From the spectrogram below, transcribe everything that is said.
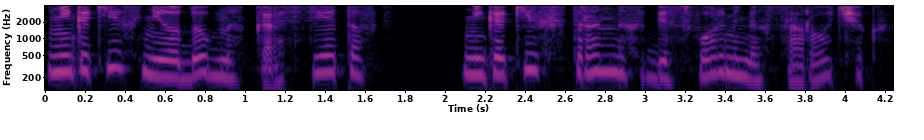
Никаких неудобных корсетов, никаких странных бесформенных сорочек.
